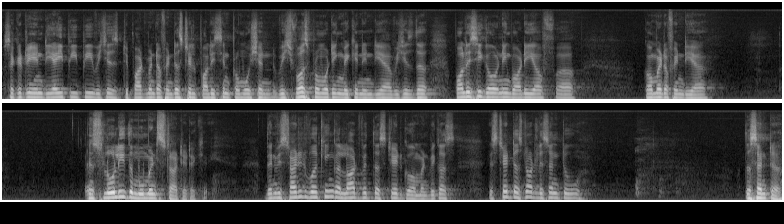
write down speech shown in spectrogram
secretary in DIPP, which is Department of Industrial Policy and Promotion, which was promoting Make in India, which is the policy governing body of uh, Government of India. And slowly the movement started actually. Then we started working a lot with the state government because the state does not listen to the center.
